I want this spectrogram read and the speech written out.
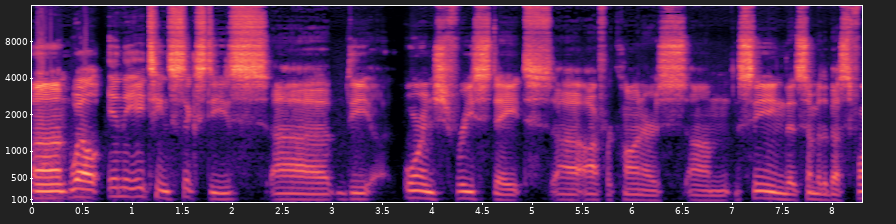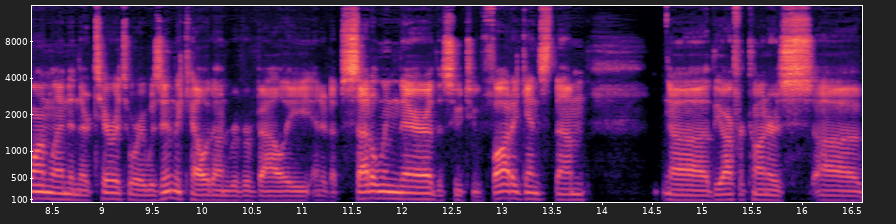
Um, well, in the 1860s, uh, the Orange Free State uh, Afrikaners, um, seeing that some of the best farmland in their territory was in the Caledon River Valley, ended up settling there. The Sotho fought against them. Uh, the Afrikaners uh,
